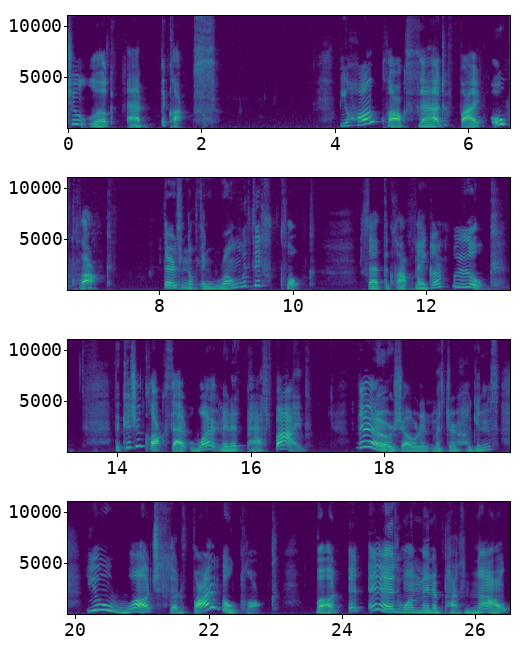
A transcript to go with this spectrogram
to look at the clocks. The hall clock said five o'clock. There's nothing wrong with this clock, said the clockmaker. Look. The kitchen clock said one minute past five. There, shouted Mr. Huggins. Your watch said five o'clock. But it is one minute past now,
